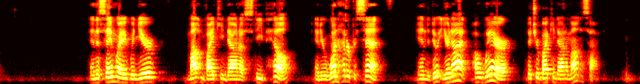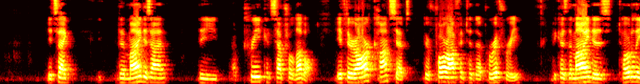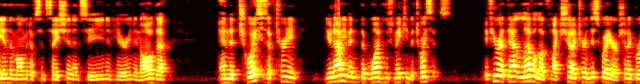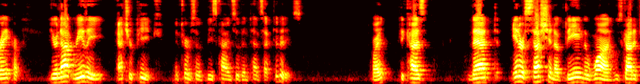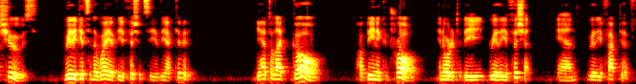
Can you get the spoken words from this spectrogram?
In the same way, when you're mountain biking down a steep hill and you're 100% into doing it, you're not aware that you're biking down a mountainside. It's like the mind is on the uh, pre-conceptual level. If there are concepts, they're far off into the periphery because the mind is totally in the moment of sensation and seeing and hearing and all the, and the choices of turning, you're not even the one who's making the choices. If you're at that level of like, should I turn this way or should I brake or, you're not really at your peak in terms of these kinds of intense activities. Right? Because that intercession of being the one who's got to choose really gets in the way of the efficiency of the activity. You have to let go of being in control in order to be really efficient and really effective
